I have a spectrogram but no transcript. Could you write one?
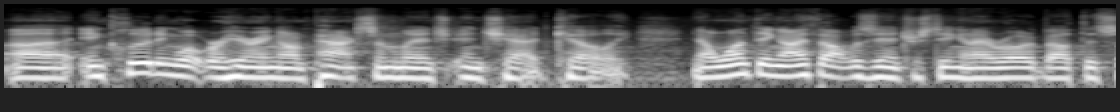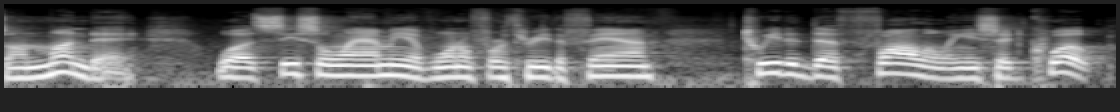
uh, including what we're hearing on Paxton Lynch and Chad Kelly. Now, one thing I thought was interesting, and I wrote about this on Monday, was Cecil Lammey of 1043 The Fan tweeted the following. He said, quote,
